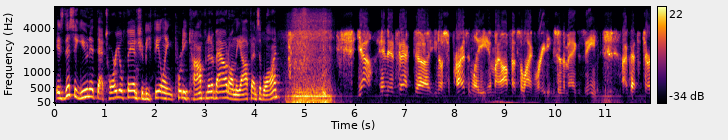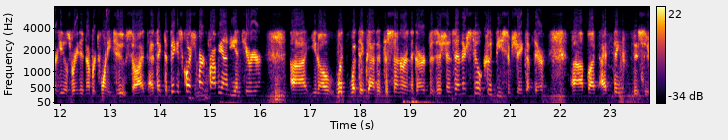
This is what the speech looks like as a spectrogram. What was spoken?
is this a unit that Tar Heel fans should be feeling pretty confident about on the offensive line? And in fact, uh, you know, surprisingly, in my offensive line ratings in the magazine, I've got the Tar Heels rated number 22. So I, I think the biggest question mark probably on the interior, uh, you know, what what they've got at the center and the guard positions, and there still could be some shakeup there. Uh, but I think this is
